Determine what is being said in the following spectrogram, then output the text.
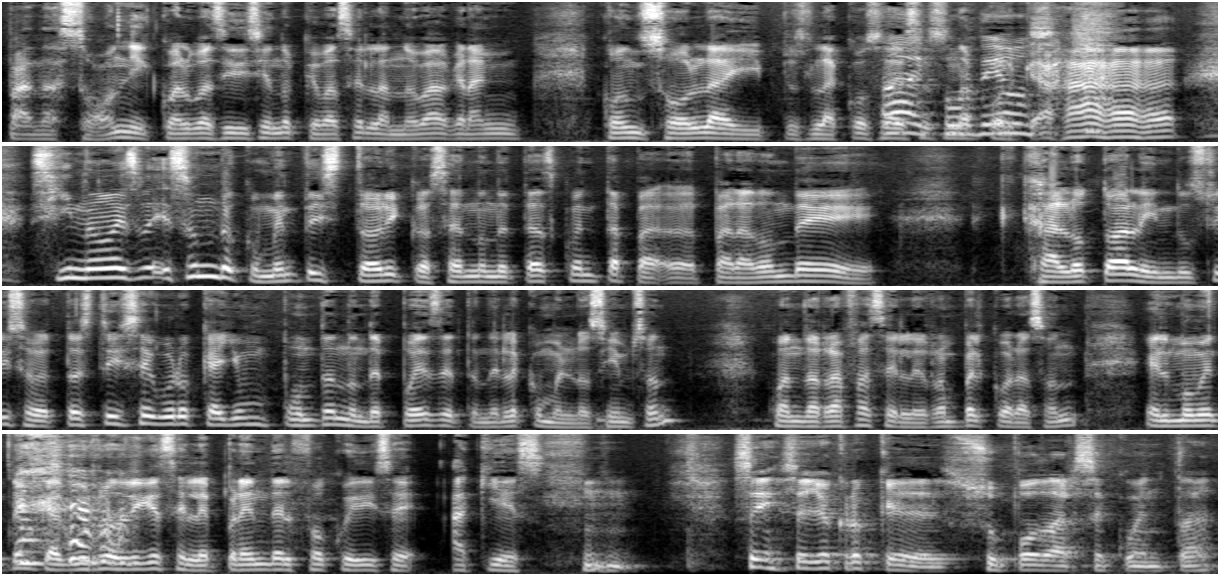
Panasonic o algo así diciendo que va a ser la nueva gran consola y pues la cosa esa es una porca. Sí, no, es, es, un documento histórico, o sea, en donde te das cuenta para dónde jaló toda la industria y sobre todo estoy seguro que hay un punto en donde puedes detenerle como en Los Simpson cuando a Rafa se le rompe el corazón, el momento en que a Luis Rodríguez se le prende el foco y dice, aquí es. Sí, sí, yo creo que supo darse cuenta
